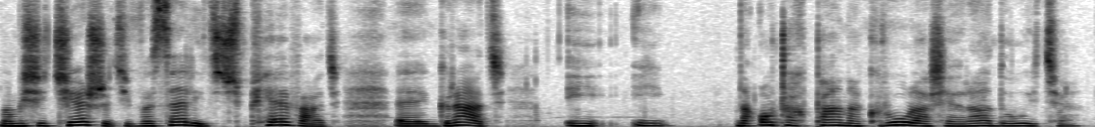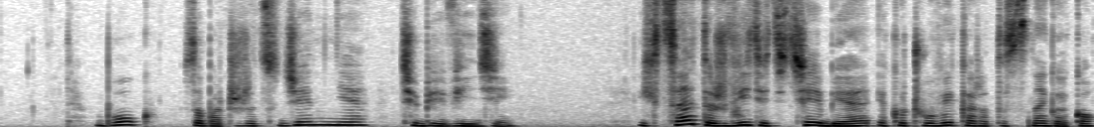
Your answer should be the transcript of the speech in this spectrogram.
Mamy się cieszyć i weselić, śpiewać, e, grać i, i na oczach Pana Króla się radujcie. Bóg zobacz, że codziennie Ciebie widzi. I chce też widzieć Ciebie jako człowieka radosnego, jako,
